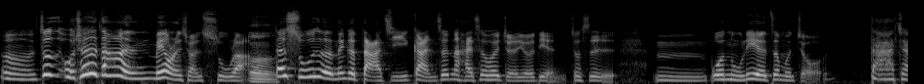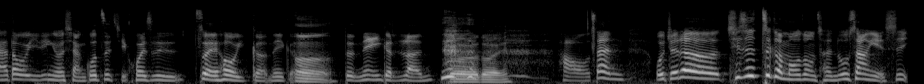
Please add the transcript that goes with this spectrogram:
嗯，就是我觉得当然没有人喜欢输啦，嗯，但输的那个打击感真的还是会觉得有点，就是嗯，我努力了这么久，大家都一定有想过自己会是最后一个那个嗯的那一个人，对 对对。好，但我觉得其实这个某种程度上也是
